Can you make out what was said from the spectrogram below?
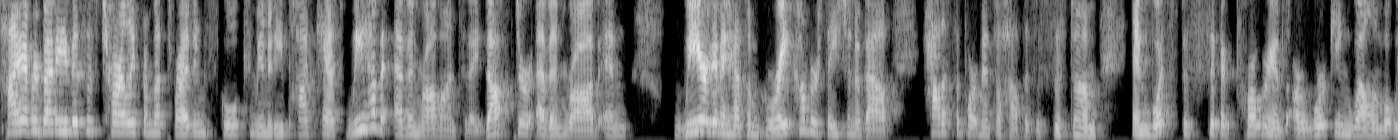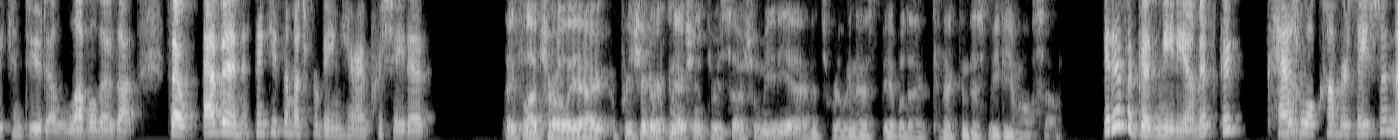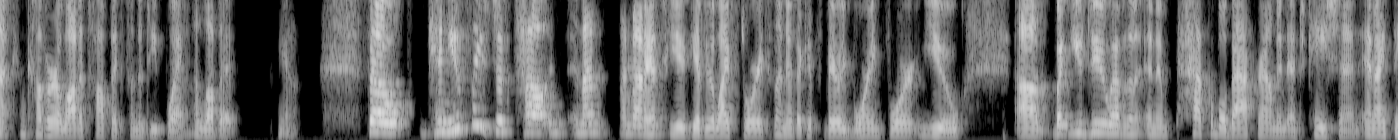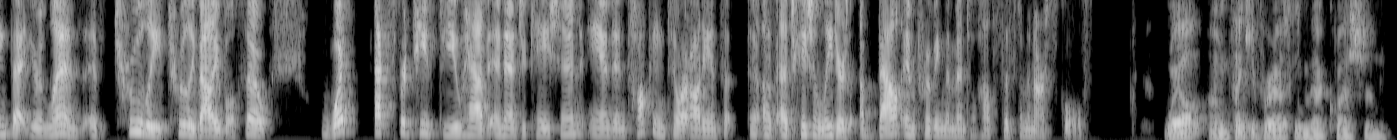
Hi, everybody. This is Charlie from the Thriving School Community Podcast. We have Evan Robb on today, Dr. Evan Robb, and we are going to have some great conversation about how to support mental health as a system and what specific programs are working well and what we can do to level those up. So, Evan, thank you so much for being here. I appreciate it. Thanks a lot, Charlie. I appreciate our connection through social media, and it's really nice to be able to connect in this medium also. It is a good medium. It's good casual conversation that can cover a lot of topics in a deep way. I love it. Yeah. So, can you please just tell? And I'm I'm not asking you to give your life story because I know that gets very boring for you, um, but you do have an, an, impeccable background in education, and I think that your lens is truly truly valuable. So, what expertise do you have in education and in talking to our audience of education leaders about improving the mental health system in our schools? Well, um, thank you for asking that question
